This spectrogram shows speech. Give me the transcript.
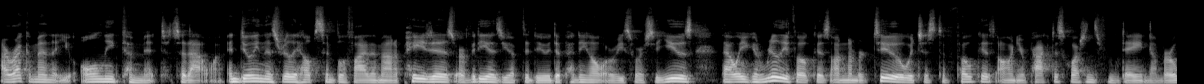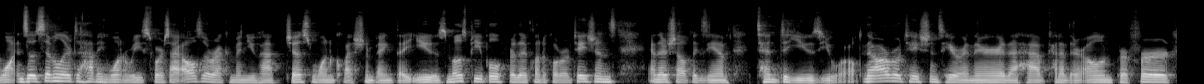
I recommend that you only commit to that one. And doing this really helps simplify the amount of pages or videos you have to do depending on what resource you use. That way you can really focus on number two, which is to focus on your practice questions from day number one. And so similar to having one resource, I also recommend you have just one question bank that you use. Most people for their clinical rotations and their shelf exams tend to use UWorld. There are rotations here and there that have kind of their own preferred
